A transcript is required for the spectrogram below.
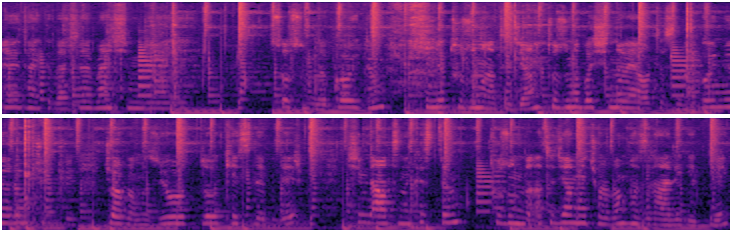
Evet arkadaşlar ben şimdi sosunu da koydum. Şimdi tuzunu atacağım. Tuzunu başında veya ortasında koymuyorum çünkü çorbamız yoğurtlu kesilebilir. Şimdi altını kıstım. Tuzunu da atacağım ve çorbam hazır hale gelecek.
